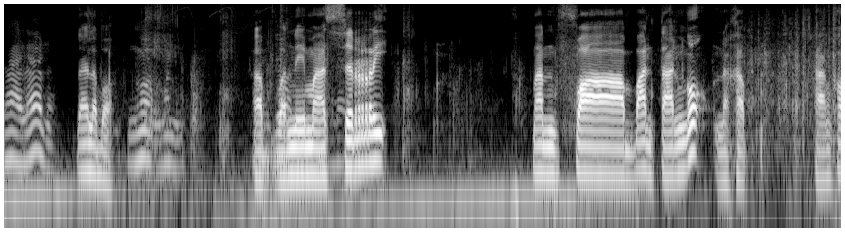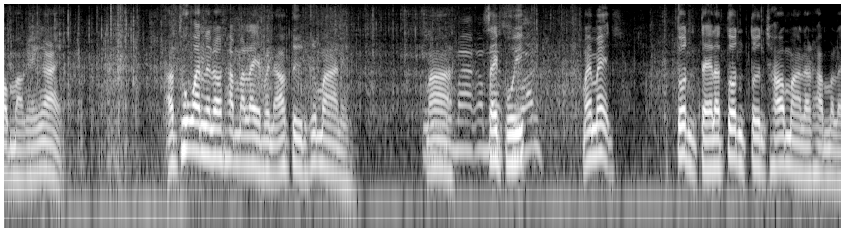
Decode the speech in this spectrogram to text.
ได้แล้วน่ะได้และบ่งอกมันครับวันนี้มาสิรินันฟาร์มบ้านตานโงะนะครับ ทางเข้ามาง่ายๆ เอาทุกวันนี้เราทำอะไรมันเอาตื่นขึ้นมาเนี่ยมาตื่นขึ้นก็ใส่ปุ๋ยสวนไม่ไม่ต้นแต่ละต้นตื่นเช้ามาเราทำอะไร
